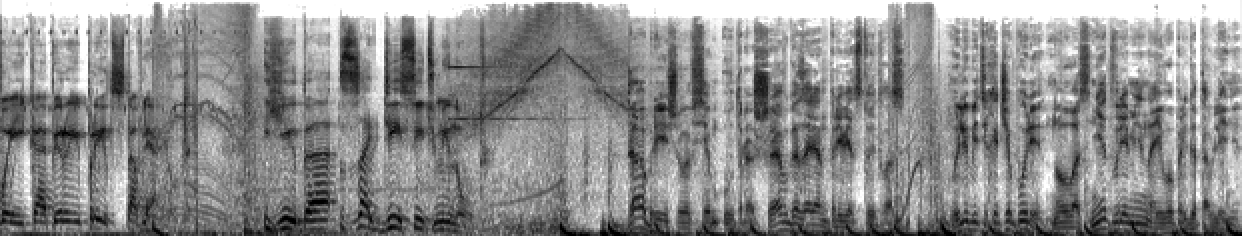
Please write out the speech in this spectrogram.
Вейкаперы представляют Еда за 10 минут Добрейшего всем утра. Шеф Газарян приветствует вас. Вы любите хачапури, но у вас нет времени на его приготовление.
